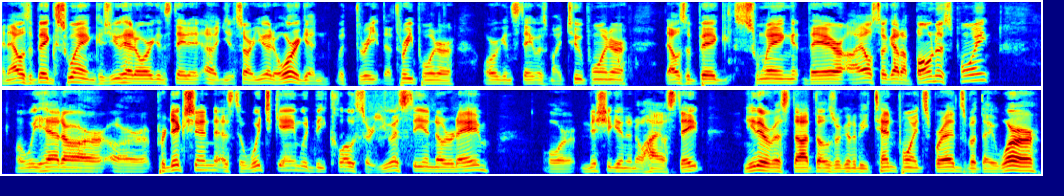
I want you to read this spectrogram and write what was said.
And that was a big swing because you had Oregon State. Uh, you, sorry, you had Oregon with three the three pointer. Oregon State was my two pointer. That was a big swing there. I also got a bonus point when we had our, our prediction as to which game would be closer USC and Notre Dame or Michigan and Ohio State. Neither of us thought those were going to be 10 point spreads, but they were.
